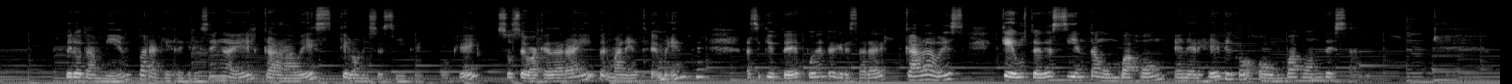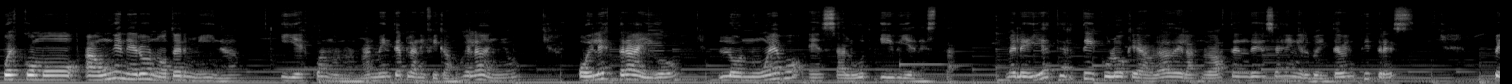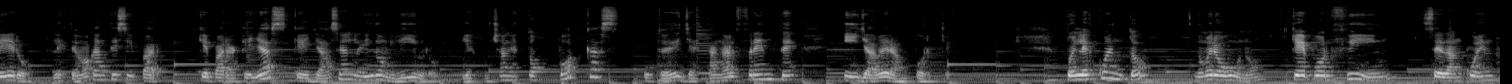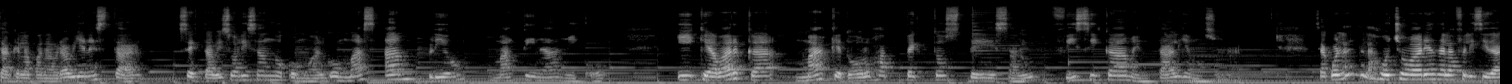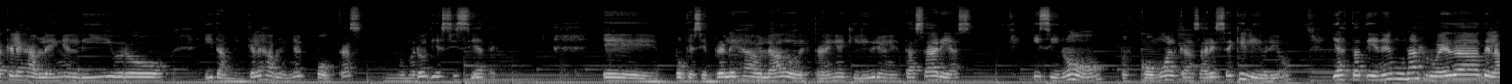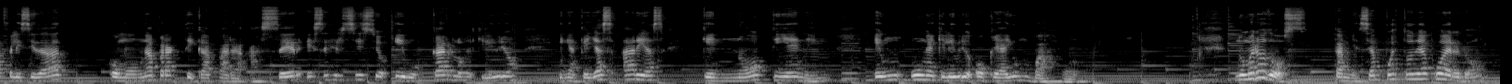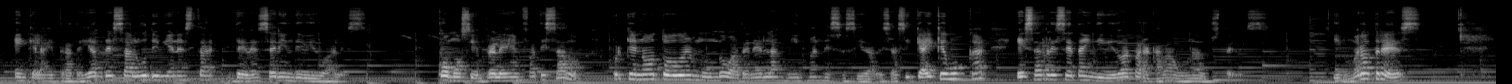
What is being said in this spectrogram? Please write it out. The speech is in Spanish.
Pero también para que regresen a él cada vez que lo necesiten. Eso se va a quedar ahí permanentemente, así que ustedes pueden regresar a él cada vez que ustedes sientan un bajón energético o un bajón de salud. Pues como aún enero no termina y es cuando normalmente planificamos el año, hoy les traigo lo nuevo en salud y bienestar. Me leí este artículo que habla de las nuevas tendencias en el 2023, pero les tengo que anticipar que para aquellas que ya se han leído mi libro y escuchan estos podcasts, ustedes ya están al frente y ya verán por qué. Pues les cuento, número uno, que por fin se dan cuenta que la palabra bienestar se está visualizando como algo más amplio, más dinámico y que abarca más que todos los aspectos de salud física, mental y emocional. ¿Se acuerdan de las ocho áreas de la felicidad que les hablé en el libro y también que les hablé en el podcast número 17? Eh, porque siempre les he hablado de estar en equilibrio en estas áreas y si no, pues cómo alcanzar ese equilibrio. Y hasta tienen una rueda de la felicidad como una práctica para hacer ese ejercicio y buscar los equilibrios en aquellas áreas que no tienen un, un equilibrio o que hay un bajón. Número dos, también se han puesto de acuerdo en que las estrategias de salud y bienestar deben ser individuales. Como siempre les he enfatizado, porque no todo el mundo va a tener las mismas necesidades. Así que hay que buscar esa receta individual para cada una de ustedes. Y número tres,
